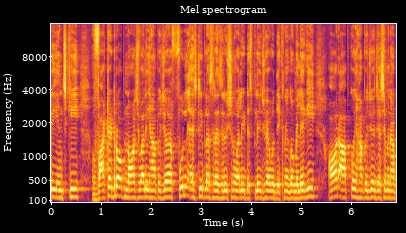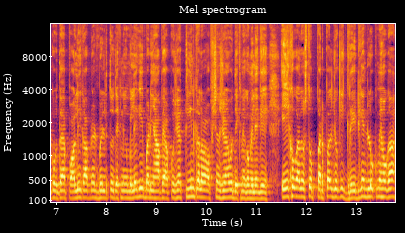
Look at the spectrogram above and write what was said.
इंच की वाटर ड्रॉप नॉच वाली यहाँ पे जो है फुल एच प्लस रेजोल्यूशन वाली डिस्प्ले जो है वो देखने को मिलेगी। और आपको यहाँ पे जो है, जैसे मैंने आपको बताया पॉलीकार्बोनेट बिल्ड तो देखने को मिलेगी बट यहाँ पे आपको जो है तीन कलर ऑप्शन जो है वो देखने को मिलेंगे। एक होगा दोस्तों पर्पल जो कि ग्रेडियंट लुक में होगा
